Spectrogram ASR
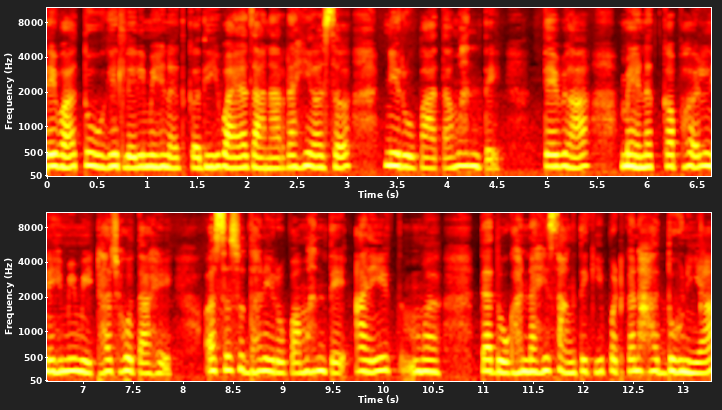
तेव्हा तू घेतलेली मेहनत कधीही वाया जाणार नाही असं निरूपा आता म्हणते. तेव्हा मेहनत का फल नेहमी मिठाच होत आहे. असं सुद्धा निरूपा म्हणते. आणि म त्या दोघांनाही सांगते की पटकन हात धुवून या.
